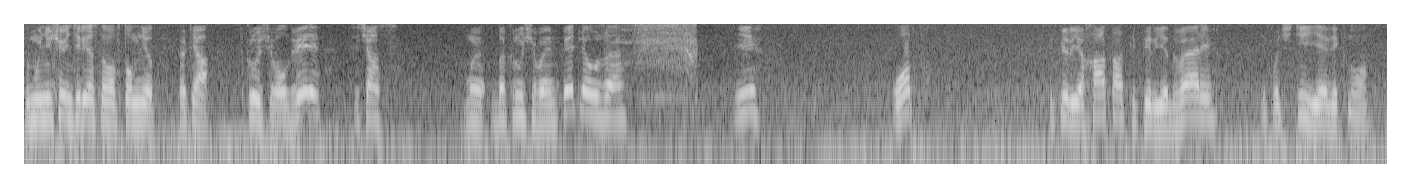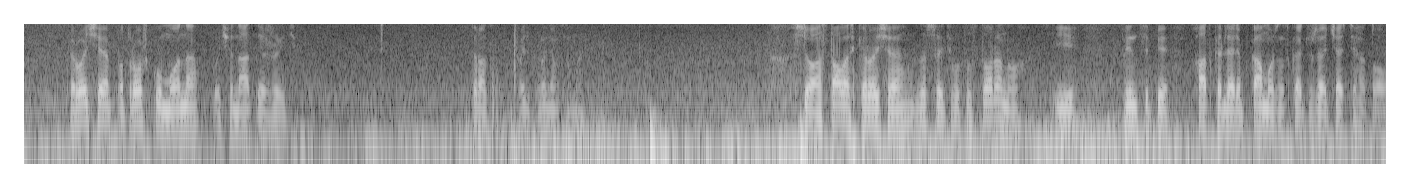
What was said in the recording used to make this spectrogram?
Думаю, ничего интересного в том нет, как я скручивал двери. Сейчас мы докручиваем петли уже. І оп. Тепер є хата, тепер є двері і почти є вікно. Коротше, потрошку можна починати жити. Оператор, пойди, пройдем со мной. Все, осталось, короче, зашить в эту сторону. И, в принципе, хатка для рябка, можно сказать, уже отчасти готова.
